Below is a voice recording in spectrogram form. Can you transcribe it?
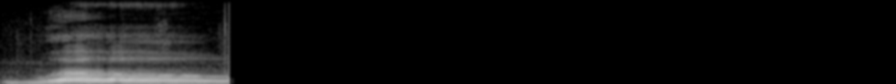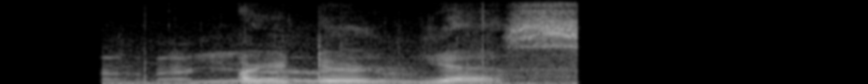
Whoa. Are you there? Yes.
